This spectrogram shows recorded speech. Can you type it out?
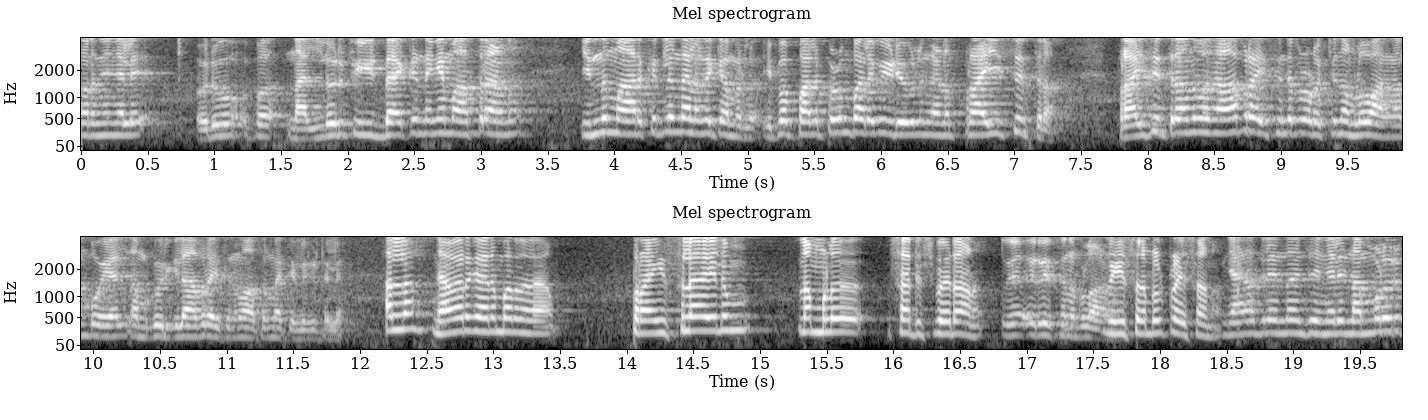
പറഞ്ഞു കഴിഞ്ഞാൽ ഒരു ഇപ്പൊ നല്ലൊരു ഫീഡ്ബാക്ക് ഉണ്ടെങ്കിൽ മാത്രമാണ് ഇന്ന് മാർക്കറ്റിൽ നിലനിൽക്കാൻ പറ്റുള്ളൂ. ഇപ്പൊ പലപ്പോഴും പല വീഡിയോകളും കാണും പ്രൈസ് ഇത്ര. പ്രൈസ് ഇത്ര എന്ന് പറഞ്ഞാൽ ആ പ്രൈസിന്റെ പ്രൊഡക്റ്റ് നമ്മൾ വാങ്ങാൻ പോയാൽ നമുക്ക് ഒരിക്കലും ആ പ്രൈസിന് മാത്രം മെറ്റീരിയൽ കിട്ടില്ല. അല്ല ഞാൻ വേറെ കാര്യം പറഞ്ഞുതരാം. പ്രൈസിലായാലും നമ്മൾ സാറ്റിസ്ഫൈഡ് ആണ്. റീസണബിൾ ആണ്. റീസണബിൾ പ്രൈസ് ആണ്. ഞാൻ അതിൽ എന്താ വെച്ച് കഴിഞ്ഞാൽ നമ്മളൊരു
